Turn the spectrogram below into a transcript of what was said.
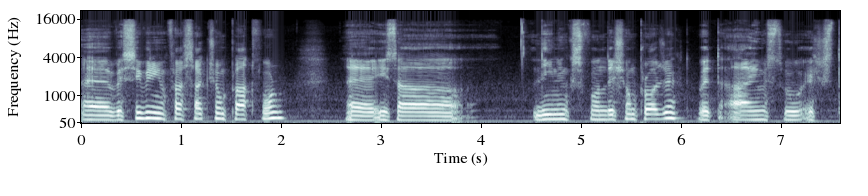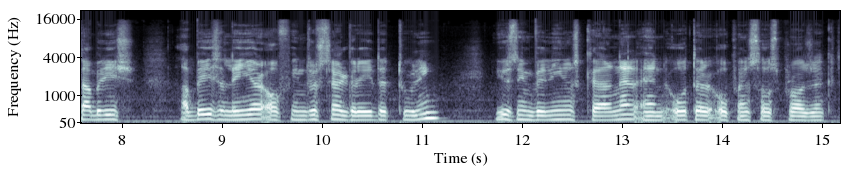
uh, the civil infrastructure platform uh, is a Linux Foundation project that aims to establish a base layer of industrial grade tooling using the Linux kernel and other open source project.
